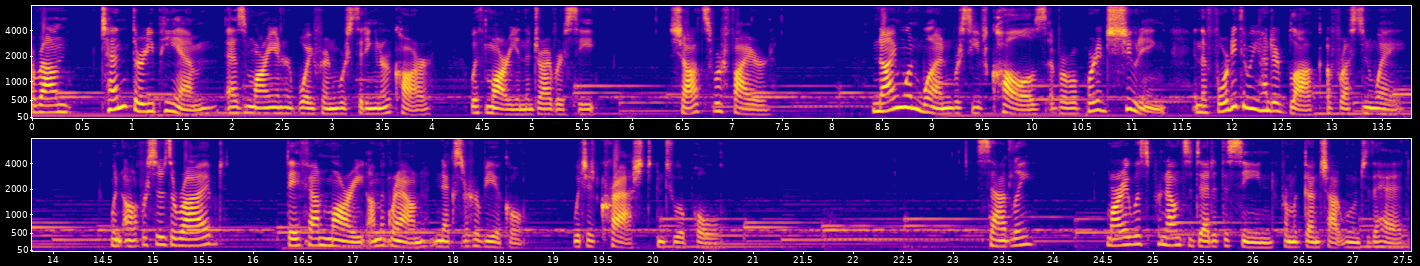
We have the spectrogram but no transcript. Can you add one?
Around 10:30 p.m., as Mari and her boyfriend were sitting in her car with Mari in the driver's seat, shots were fired 911 received calls of a reported shooting in the 4300 block of Ruston Way. When officers arrived, they found Mari on the ground next to her vehicle, which had crashed into a pole. Sadly, Mari was pronounced dead at the scene from a gunshot wound to the head.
